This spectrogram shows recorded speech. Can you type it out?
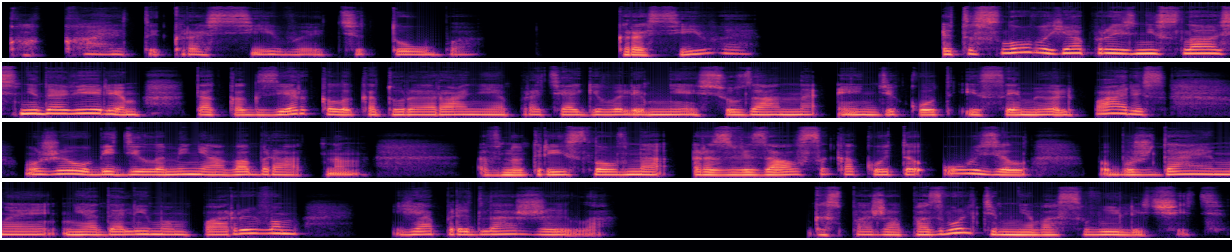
«Какая ты красивая, Титуба!» «Красивая?» Это слово я произнесла с недоверием, так как зеркало, которое ранее протягивали мне Сюзанна Эндикот и Сэмюэль Парис, уже убедило меня в обратном. Внутри словно развязался какой-то узел, побуждаемая неодолимым порывом, я предложила. «Госпожа, позвольте мне вас вылечить».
